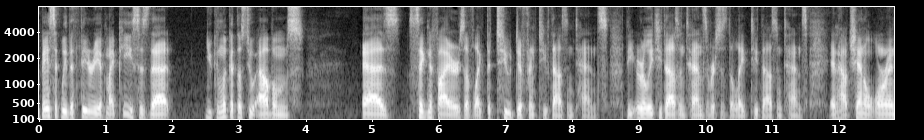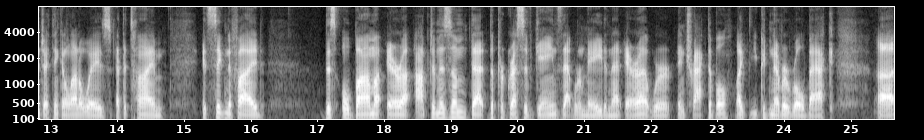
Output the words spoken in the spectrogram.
basically, the theory of my piece is that you can look at those two albums as signifiers of like the two different 2010s the early 2010s versus the late 2010s and how channel orange i think in a lot of ways at the time it signified this obama era optimism that the progressive gains that were made in that era were intractable. Like you could never roll back uh,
